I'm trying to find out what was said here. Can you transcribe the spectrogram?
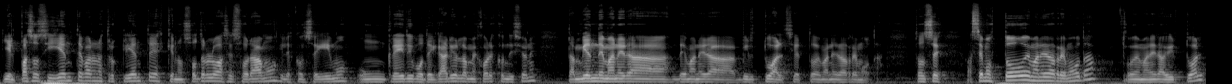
Y el paso siguiente para nuestros clientes es que nosotros los asesoramos y les conseguimos un crédito hipotecario en las mejores condiciones, también de manera, de manera virtual, ¿cierto? De manera remota. Entonces, hacemos todo de manera remota o de manera virtual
